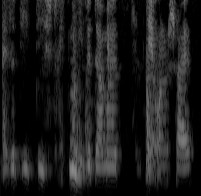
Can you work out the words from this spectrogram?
also die, die Strecken, die wir damals Ey, ohne Scheiß.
